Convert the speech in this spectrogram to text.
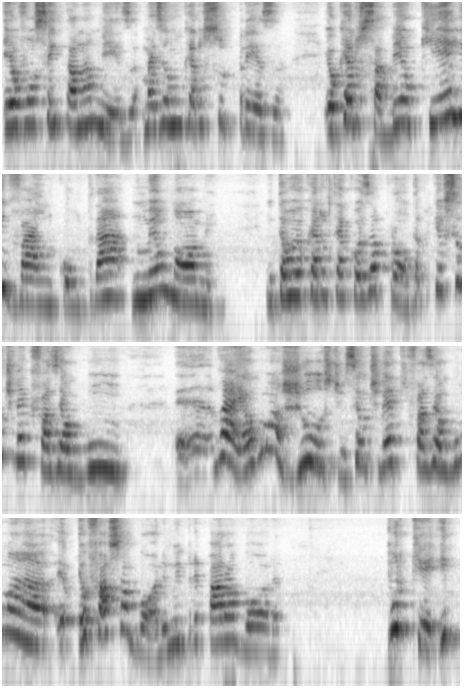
eu vou sentar na mesa, mas eu não quero surpresa. Eu quero saber o que ele vai encontrar no meu nome. Então, eu quero ter a coisa pronta. Porque se eu tiver que fazer algum é, vai, algum ajuste, se eu tiver que fazer alguma. Eu, eu, faço agora, eu me preparo agora. Por quê? E,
